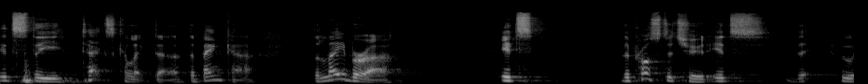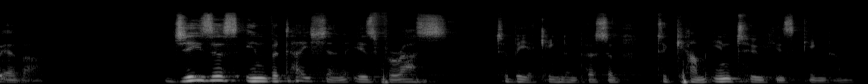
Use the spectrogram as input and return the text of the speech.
It's the tax collector, the banker, the laborer. It's the prostitute. It's the whoever. Jesus' invitation is for us to be a kingdom person, to come into his kingdom.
